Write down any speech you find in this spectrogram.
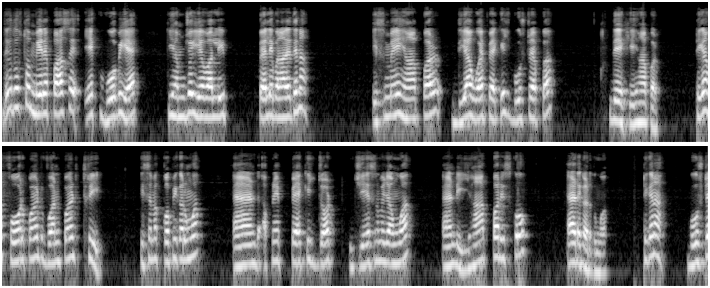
देखो दोस्तों मेरे पास एक वो भी है कि हम जो ये वाली पहले बना रहे थे ना, इसमें यहाँ पर दिया हुआ है पैकेज बूस्ट्रैप का। देखिए यहाँ पर, ठीक है four point one point three इसे मैं कॉपी करूँगा एंड अपने पैकेज डॉट जेएसएन में जाऊँगा एंड यहाँ पर इसको ऐड कर दूँगा, ठीक है ना bootstrap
